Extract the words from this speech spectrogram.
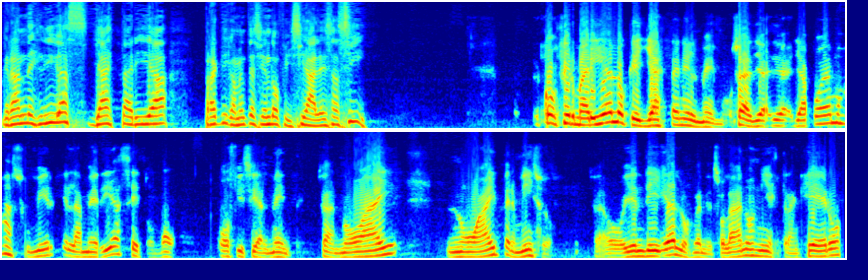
grandes ligas ya estaría prácticamente siendo oficial. ¿Es así? confirmaría lo que ya está en el memo. O sea, ya, podemos asumir que la medida se tomó oficialmente. O sea, no hay, no hay permiso. O sea, hoy en día los venezolanos ni extranjeros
